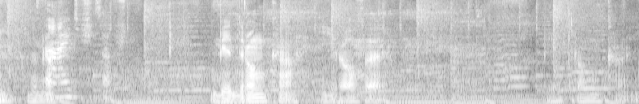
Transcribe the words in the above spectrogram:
Dobra. znajdzie się zawsze. Biedronka i rower. Biedronka i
